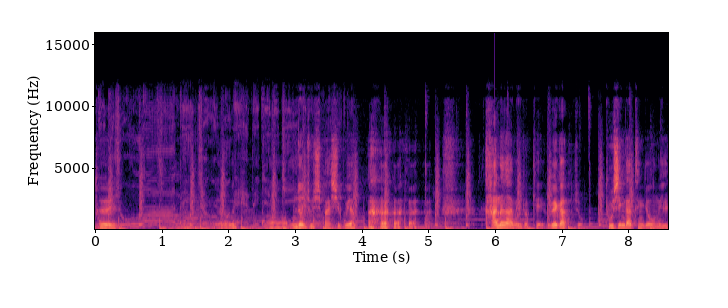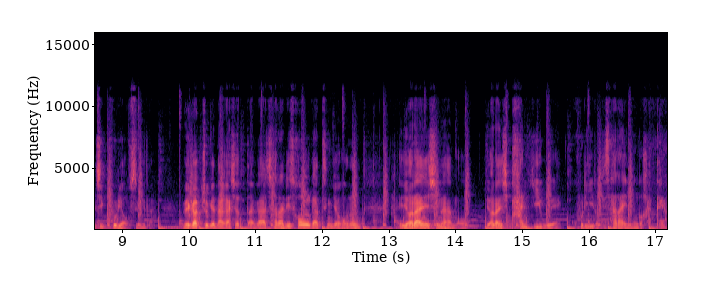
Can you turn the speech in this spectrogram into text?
토요일 음, 여러분 어, 운전 조심하시고요. 가능하면 이렇게 외곽 쪽 도심 같은 경우는 일찍 콜이 없습니다. 외곽 쪽에 나가셨다가 차라리 서울 같은 경우는 11시나 뭐 11시 반 이후에 콜이 이렇게 살아있는 것 같아요.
